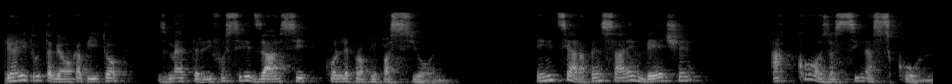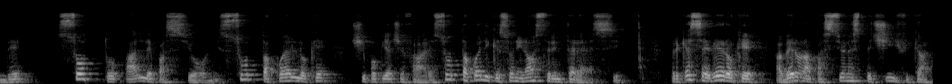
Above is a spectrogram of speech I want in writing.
Prima di tutto abbiamo capito smettere di fossilizzarsi con le proprie passioni e iniziare a pensare invece a cosa si nasconde sotto alle passioni, sotto a quello che ci può piace fare, sotto a quelli che sono i nostri interessi. Perché se è vero che avere una passione specifica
